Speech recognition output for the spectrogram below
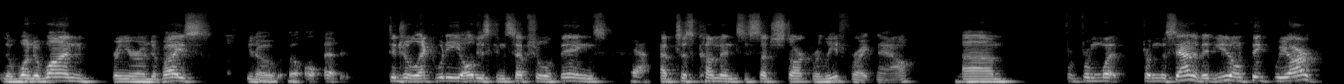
the one to one, bring your own device, you know, mm-hmm. uh, digital equity, all these conceptual things yeah. have just come into such stark relief right now. Mm-hmm. Um, from, from what from the sound of it, you don't think we are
